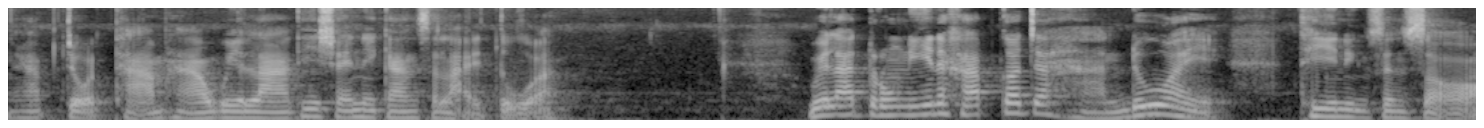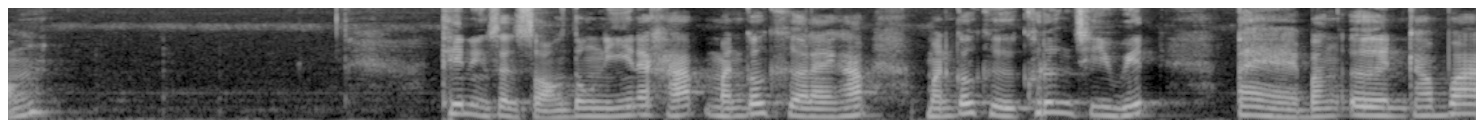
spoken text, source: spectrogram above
นะครับโจทย์ถามหาเวลาที่ใช้ในการสลายตัว เวลาตรงนี้นะครับก็จะหารด้วย t 1ส่วน2 t 1ส่วน2ตรงนี้นะครับ มันก็คืออะไรครับ มันก็คือครึ่งชีวิต แต่บังเอิญครับว่า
